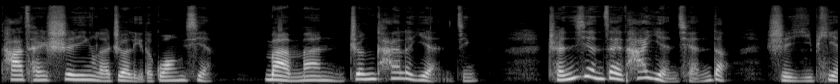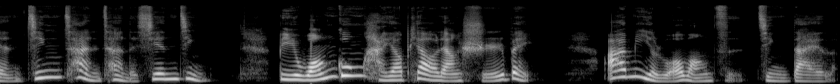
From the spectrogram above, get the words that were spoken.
他才适应了这里的光线，慢慢睁开了眼睛。呈现在他眼前的是一片金灿灿的仙境，比王宫还要漂亮十倍。阿密罗王子惊呆了。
